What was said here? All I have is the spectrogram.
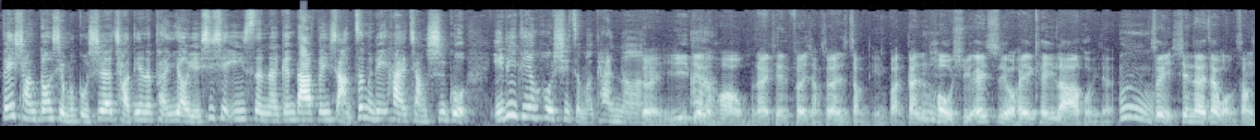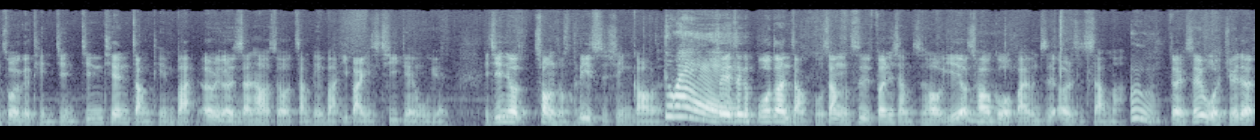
非常恭喜我们股市的炒店的朋友，也谢谢伊森呢跟大家分享这么厉害的强势股，一利电后续怎么看呢？对。一店的话，我们那天分享虽然是涨停板，但是后续哎是有黑 K 拉回的，嗯，所以现在在往上做一个挺进。今天涨停板，二月二十三号的时候涨停板一百一十七点五元，已经又创什么历史新高了。对，所以这个波段涨幅上次分享之后，也有超过百分之二十三嘛，嗯，对，所以我觉得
